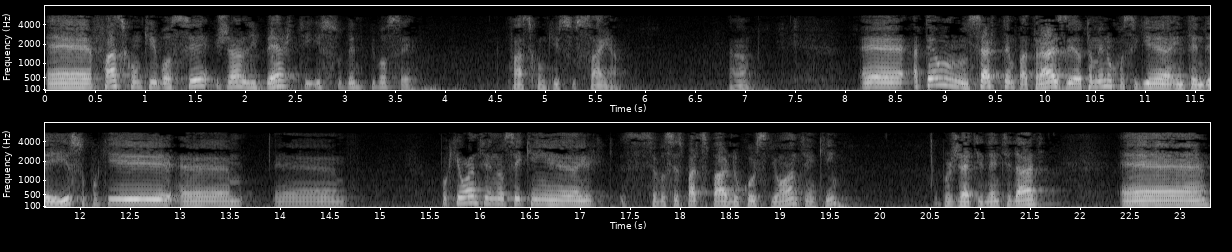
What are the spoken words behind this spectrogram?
É, faz com que você já liberte isso dentro de você faz com que isso saia. Tá? É, até um certo tempo atrás eu também não conseguia entender isso porque é, é, porque ontem não sei quem se vocês participaram do curso de ontem aqui projeto de identidade é,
